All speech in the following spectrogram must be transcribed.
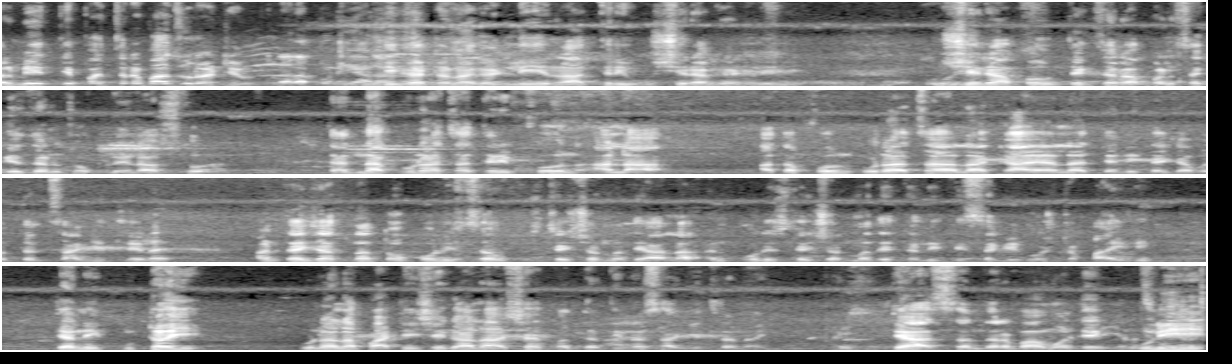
तर मी ते पत्र बाजूला ठेवतो. ही घटना घडली रात्री उशिरा घडलेली उशिरा बहुतेक जर आपण सगळेजण झोपलेला असतो त्यांना कुणाचा तरी फोन आला. आता फोन कुणाचा आला काय आला त्यांनी त्याच्याबद्दल सांगितलेलं आहे. आणि त्याच्यातनं तो पोलीस चौक स्टेशनमध्ये आला आणि पोलीस स्टेशनमध्ये त्यांनी ती सगळी गोष्ट पाहिली. त्यांनी कुठंही कुणाला पाठीशी घाला अशा पद्धतीनं सांगितलं नाही. त्या संदर्भामध्ये कुणीही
